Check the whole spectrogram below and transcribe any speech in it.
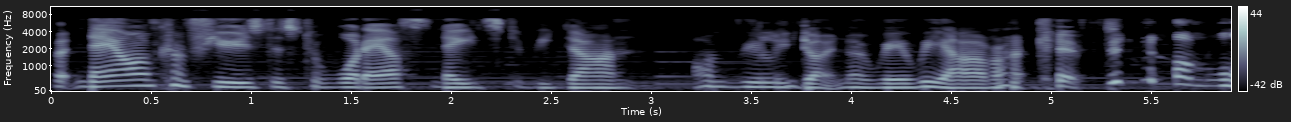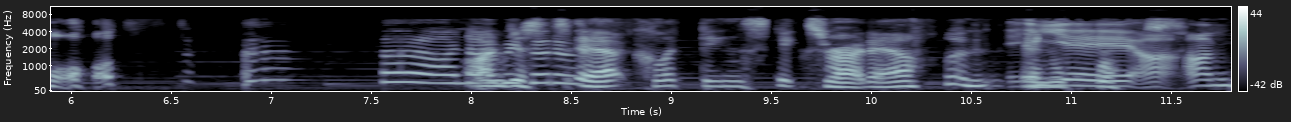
But now I'm confused as to what else needs to be done. I really don't know where we are, right, Captain? I'm lost. I know I'm just to... out collecting sticks right now. And, and Yeah, rocks. I, I'm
